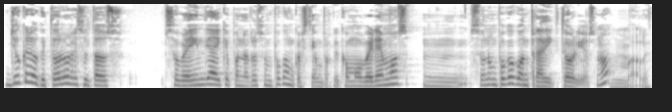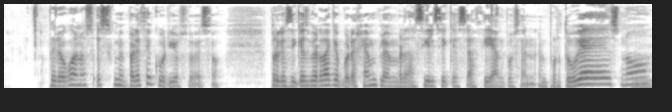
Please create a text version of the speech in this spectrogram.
yo creo que todos los resultados sobre India hay que ponerlos un poco en cuestión, porque como veremos, mm, son un poco contradictorios, ¿no? Vale. Pero bueno, es, me parece curioso eso. Porque sí que es verdad que, por ejemplo, en Brasil sí que se hacían pues en, en portugués, ¿no?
